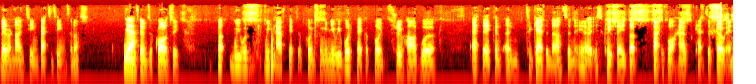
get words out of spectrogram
there are 19 better teams than us Yeah, in terms of quality. But we would, we have picked up points, and we knew we would pick up points through hard work, ethic, and, and togetherness. And you know, it's cliche, but that is what has kept us going.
